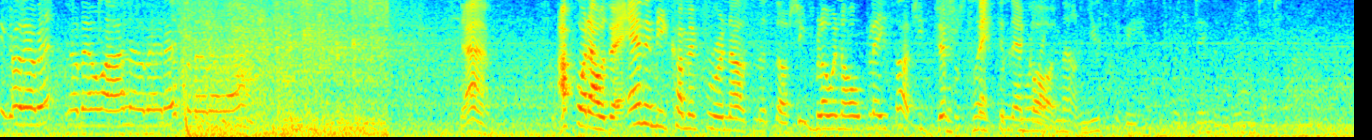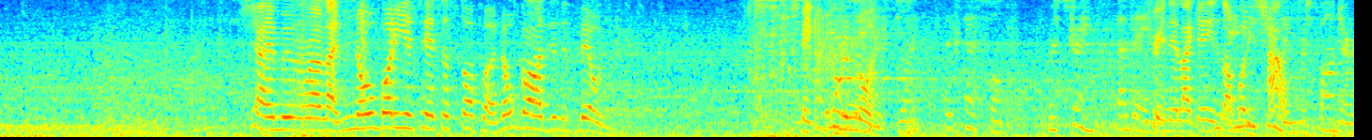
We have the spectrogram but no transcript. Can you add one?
You a little bit, a little bit of a little bit of this, a little bit of that. Damn. I thought I was an enemy coming through announcing herself. She blowing the whole place up. She This place disrespecting looks their more like the mountain used to be before the demon warmed it. Out moving around like nobody is here to stop her. No guards in this building. Make the noise. Successful. Restraints abated. Treating it like it ain't somebody's house. Responder.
